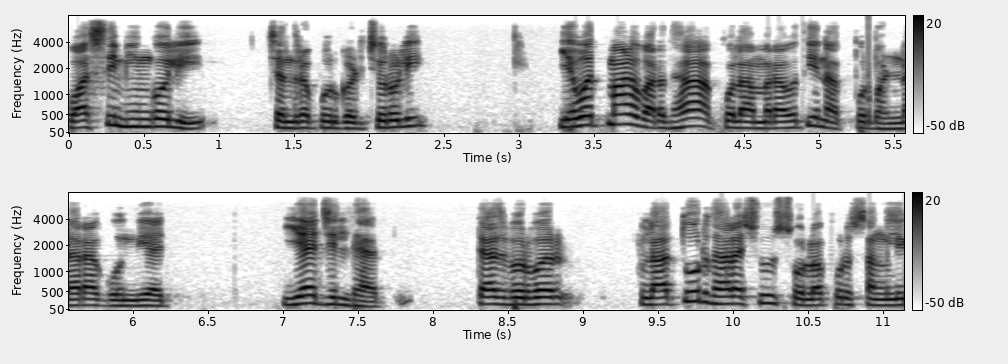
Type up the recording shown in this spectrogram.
वाशिम हिंगोली चंद्रपूर गडचिरोली यवतमाळ वर्धा अकोला अमरावती नागपूर भंडारा गोंदिया या जिल्ह्यात त्याचबरोबर लातूर धाराशिव सोलापूर सांगली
